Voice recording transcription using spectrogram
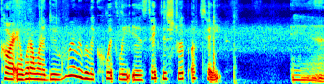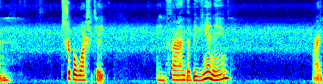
card. And what I want to do really, really quickly is take this strip of tape and strip of washi tape and find the beginning right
